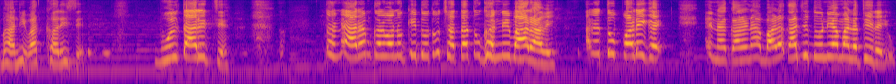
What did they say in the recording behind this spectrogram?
બાની વાત ખરી છે. ભૂલ તારી જ છે. તને આરામ કરવાનું કીધું તું છતાં તું ઘરની બહાર આવી. અને તું પડી ગઈ. એના કારણે આ બાળક આજે દુનિયામાં નથી રહ્યું.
